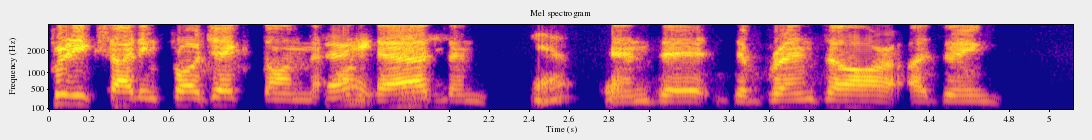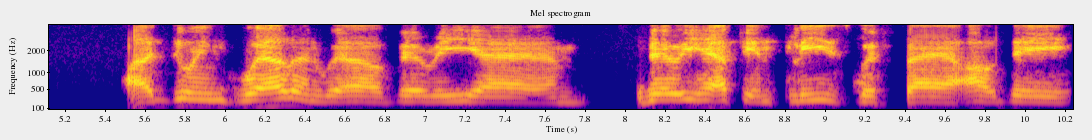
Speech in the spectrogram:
pretty exciting project on Very on that, and yeah. and the the brands are are doing are doing well, and we are very um, very happy and pleased with uh, how the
